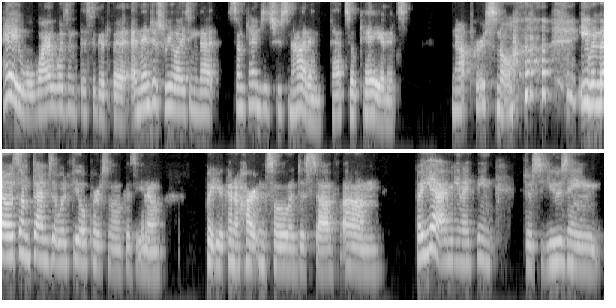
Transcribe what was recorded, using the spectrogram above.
hey, well, why wasn't this a good fit? And then just realizing that sometimes it's just not, and that's okay, and it's not personal, even though sometimes it would feel personal because you know, put your kind of heart and soul into stuff. Um, but yeah, I mean, I think just using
